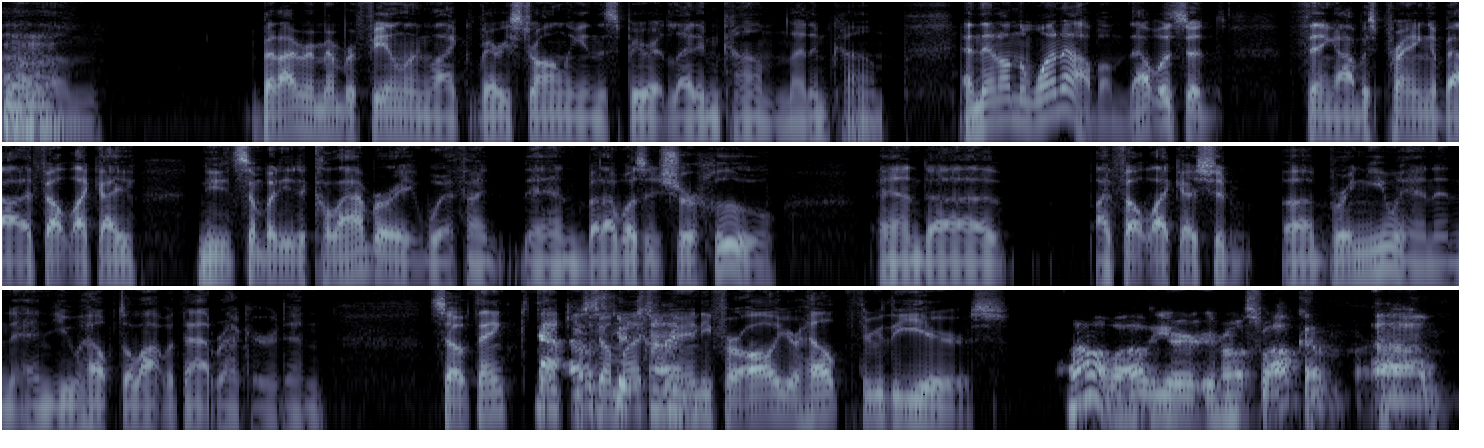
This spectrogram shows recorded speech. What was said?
Um, but I remember feeling like very strongly in the spirit, let him come, let him come. And then on the one album, that was a thing I was praying about. I felt like I needed somebody to collaborate with, I and but I wasn't sure who, and uh, I felt like I should uh, bring you in, and and you helped a lot with that record, and so thank thank that you so much, time. Randy, for all your help through the years. Oh well, you're you're most welcome. Um,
